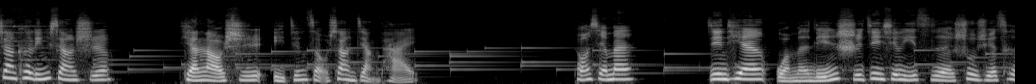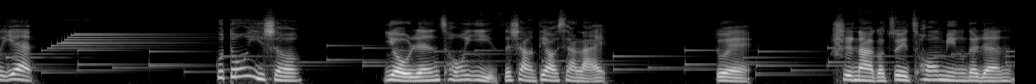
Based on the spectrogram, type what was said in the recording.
上课铃响时，田老师已经走上讲台。同学们，今天我们临时进行一次数学测验。咕咚一声，有人从椅子上掉下来。对，是那个最聪明的人，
